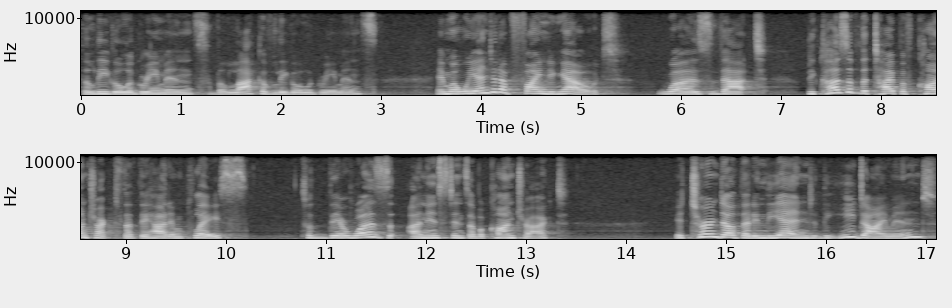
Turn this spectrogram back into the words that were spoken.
the legal agreements, the lack of legal agreements. And what we ended up finding out was that because of the type of contract that they had in place, so there was an instance of a contract, it turned out that in the end, the E Diamond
